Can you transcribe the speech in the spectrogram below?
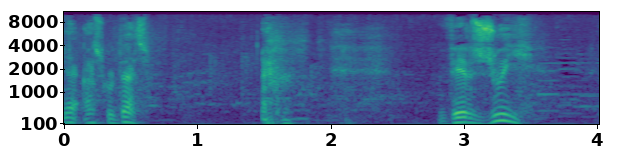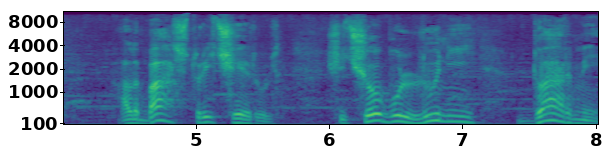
Ia, Ascultați. Verzui, albastru cerul și ciobul lunii doarme.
